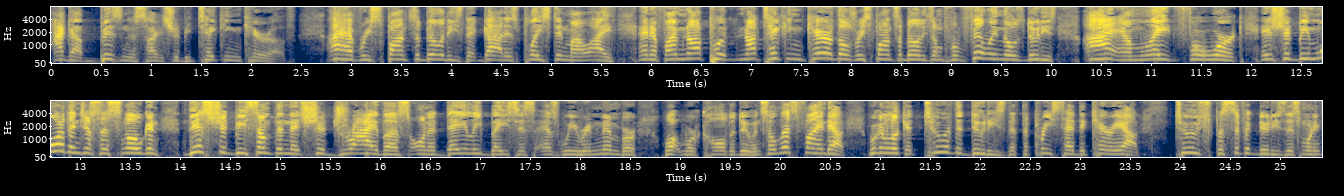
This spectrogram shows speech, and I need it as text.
I got business I should be taking care of. I have responsibilities that God has placed in my life. And if I'm not put not taking care of those responsibilities and fulfilling those duties, I am late for work. It should be more than just a slogan. This should be something that should drive us on a daily basis as we remember what we're called to do. And so let's find out. We're going to look at two of the duties that the priest had to carry out two specific duties this morning.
